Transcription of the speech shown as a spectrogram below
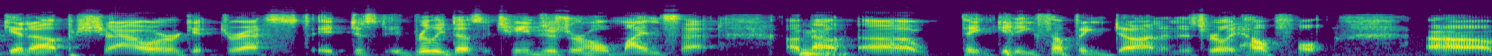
get up, shower, get dressed. It just it really does. It changes your whole mindset about uh, th- getting something done, and it's really helpful. Um,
